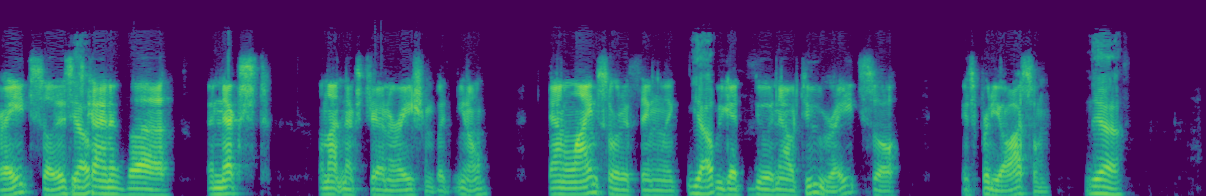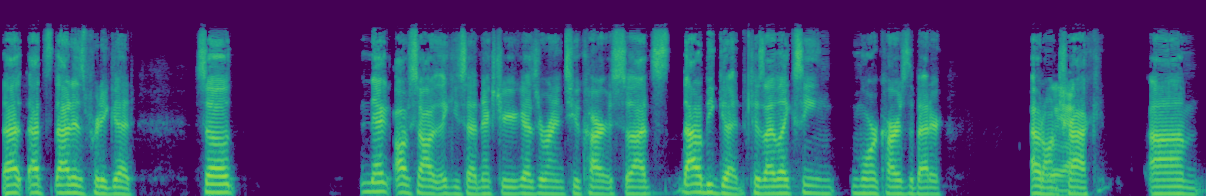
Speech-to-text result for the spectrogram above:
right? So this Yep. is kind of uh, a next, well, not next generation, but, you know, down the line sort of thing. Like Yep. we get to do it now too, right? So it's pretty awesome. Yeah, that that's that is pretty good. So, next, obviously, like you said, next year you guys are running two cars, so that's that'll be good because I like seeing more cars, the better, out Oh, on yeah. track. Um,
